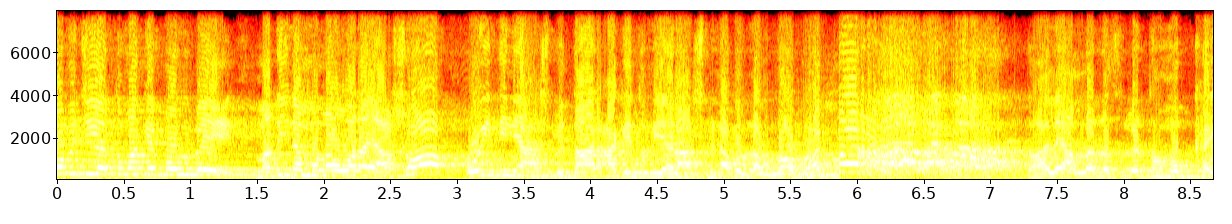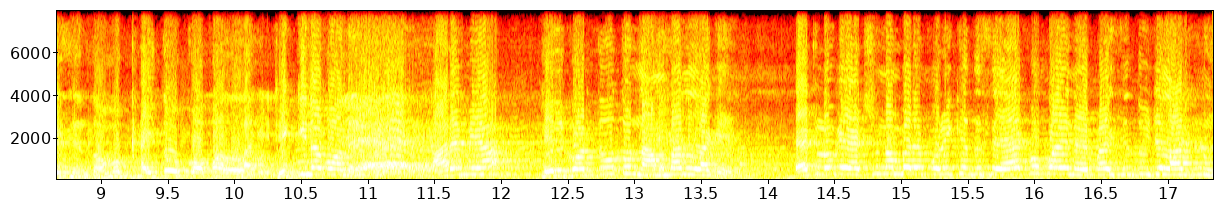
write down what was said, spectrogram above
নবীজি তোমাকে বলবে, মাদিনা মনোবরায় আসো, ওই দিনে আসবে, তার আগে তুমি আর আসবে না। বললাম আকবার। তাহলে আল্লাহ রসুলের ধমক খাইছেন। ধমক খাইতেও কপাল লাগে। ঠিক কিনা বলে আরে মিয়া ফেল করতেও তো নাম্বার লাগে। এক লোকে একশো নম্বরের পরীক্ষা দিচ্ছে একও পায় না পাইছে দুইটা লাড্ডু।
